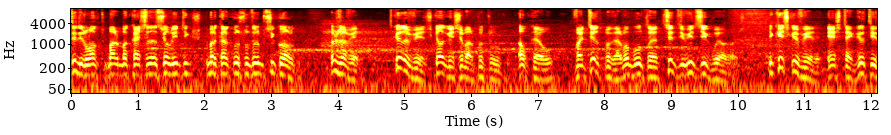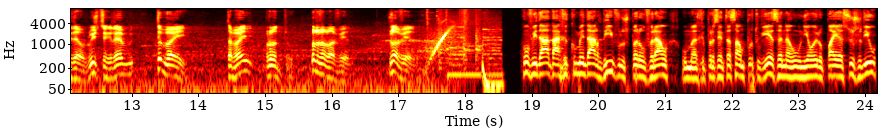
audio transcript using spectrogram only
tem de logo tomar uma caixa de ansiolíticos e marcar consulta no psicólogo. Vamos ver. De cada vez que alguém chamar patudo ao cão, vai ter de pagar uma multa de 125 euros. E quem escrever hashtag gratidão no Instagram, também. Também? Pronto. Mas vamos lá ver. Vamos lá ver. Convidada a recomendar livros para o verão, uma representação portuguesa na União Europeia sugeriu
